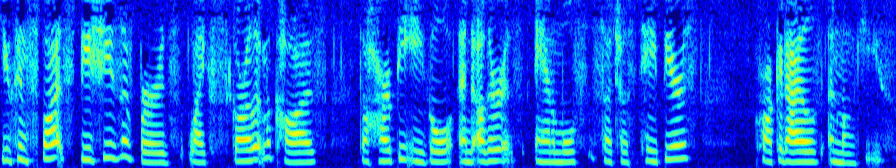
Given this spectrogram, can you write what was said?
You can spot species of birds like scarlet macaws, the harpy eagle, and other animals such as tapirs, crocodiles, and monkeys.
